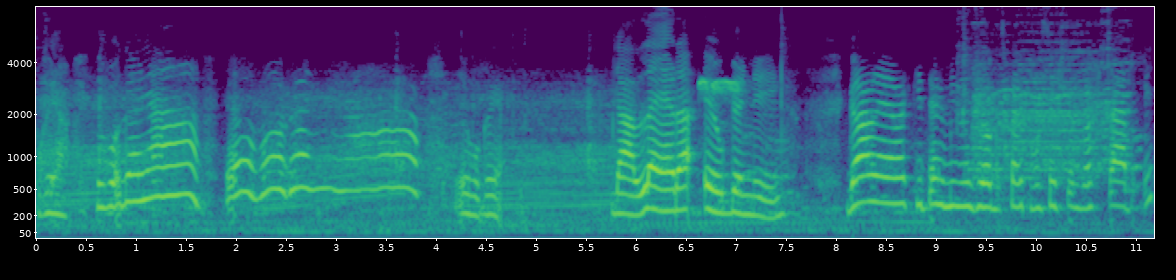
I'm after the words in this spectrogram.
Vou ganhar. Eu vou ganhar. Eu vou ganhar. Eu vou ganhar. Galera, eu ganhei. Galera, aqui termina o jogo. Espero que vocês tenham gostado. E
